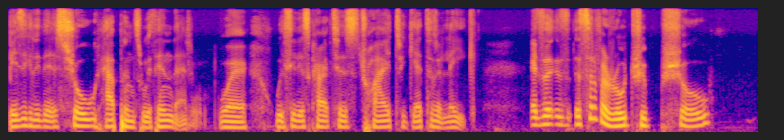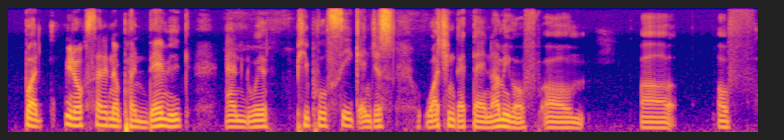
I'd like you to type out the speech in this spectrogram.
basically, the show happens within that, where we see these characters try to get to the lake. It's a, it's, it's sort of a road trip show, but you know, set in a pandemic, and with people sick, and just watching that dynamic of um, uh, of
